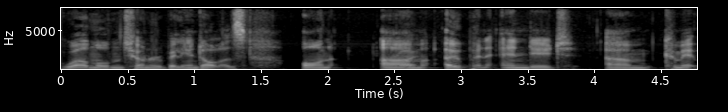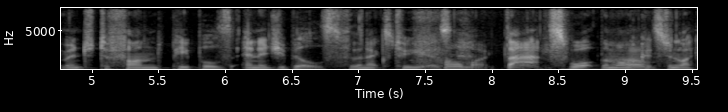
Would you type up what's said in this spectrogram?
well more than 200 billion dollars on um, open-ended um, commitment to fund people's energy bills for the next two years. Oh, my That's what the markets didn't like,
